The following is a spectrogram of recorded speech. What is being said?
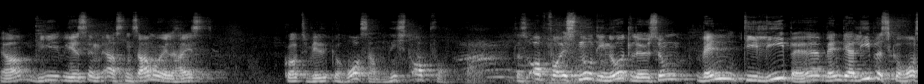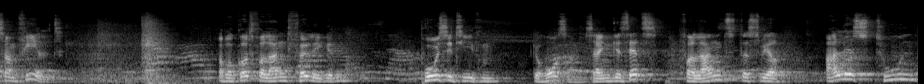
ja, wie, wie es im 1. Samuel heißt, Gott will Gehorsam, nicht Opfer. Das Opfer ist nur die Notlösung, wenn die Liebe, wenn der Liebesgehorsam fehlt. Aber Gott verlangt völligen, positiven Gehorsam. Sein Gesetz verlangt, dass wir alles tun,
